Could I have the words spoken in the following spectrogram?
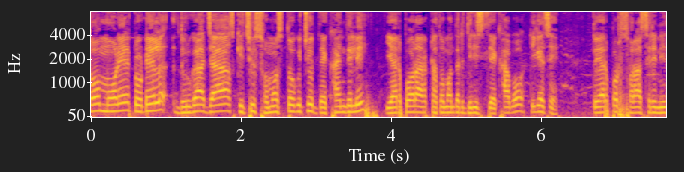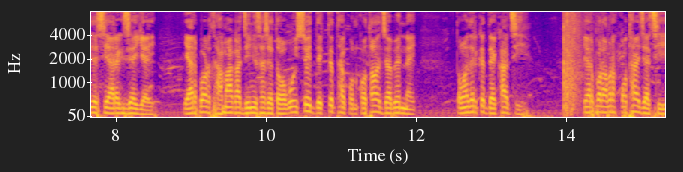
তো মোড়ে টোটাল দুর্গা যা কিছু সমস্ত কিছু দেখান দিলি এরপর আর একটা তোমাদের জিনিস দেখাবো ঠিক আছে? তো এরপর সরাসরি নিয়ে যাচ্ছি আরেক জায়গায়। এরপর ধামাকা জিনিস আছে তো অবশ্যই দেখতে থাকুন কোথাও যাবেন নাই। তোমাদেরকে দেখাচ্ছি। এরপর আমরা কোথায় যাচ্ছি?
